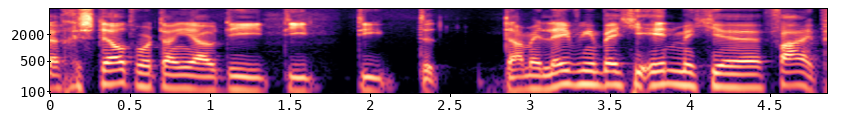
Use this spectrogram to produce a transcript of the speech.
eh, gesteld wordt aan jou, die, die, die, de- daarmee lever je een beetje in met je vibe,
